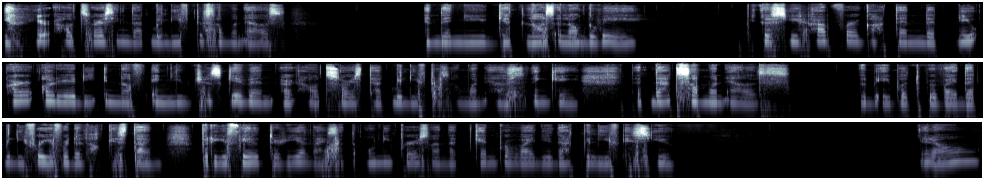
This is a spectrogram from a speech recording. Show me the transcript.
you're outsourcing that belief to someone else. And then you get lost along the way because you have forgotten that you are already enough and you've just given or outsourced that belief to someone else, thinking that that someone else will be able to provide that belief for you for the longest time. But you failed to realize that the only person that can provide you that belief is you. You know,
